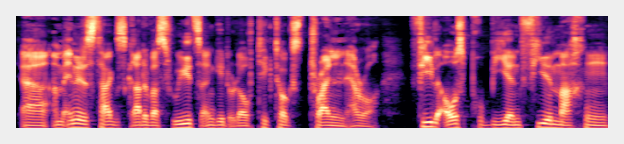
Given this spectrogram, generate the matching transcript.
äh, am Ende des Tages, gerade was Reels angeht oder auch TikToks, Trial and Error. Viel ausprobieren, viel machen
